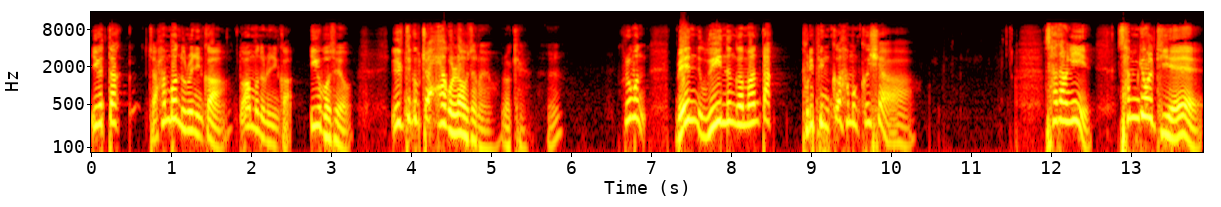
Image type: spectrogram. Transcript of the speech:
이거 딱 한 번 누르니까 또 한 번 누르니까 이거 보세요. 1등급 쫙 올라오잖아요. 이렇게. 예? 그러면 맨 위에 있는 것만 딱 브리핑 끝 하면 끝이야. 사장이 3개월 뒤에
